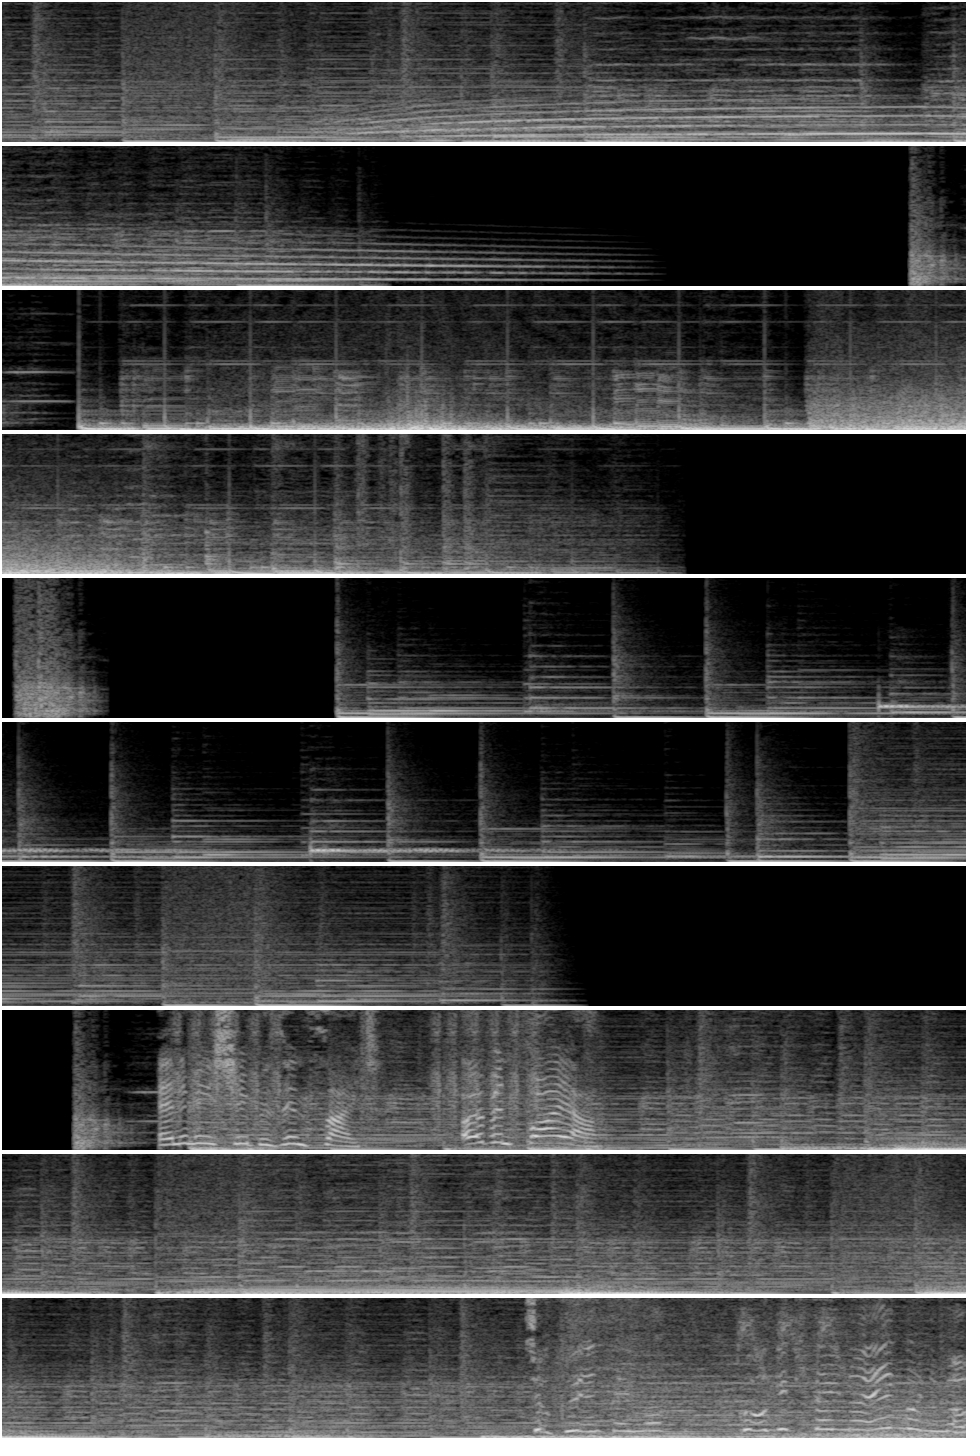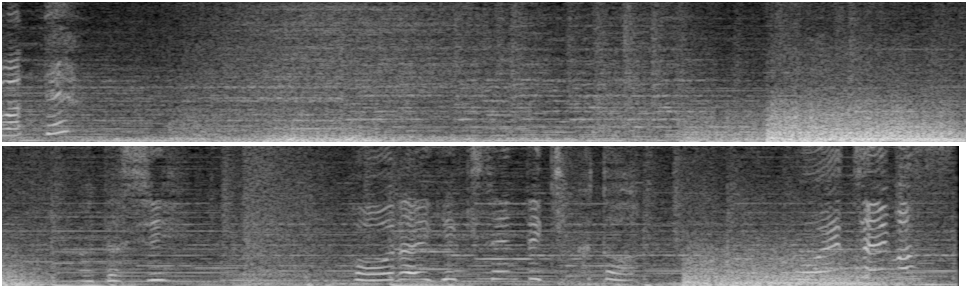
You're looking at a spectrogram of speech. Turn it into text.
Enemy ship is in sight. Open fire! 直援隊も攻撃隊の援護に回って私砲台激戦って聞くと燃えちゃいます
